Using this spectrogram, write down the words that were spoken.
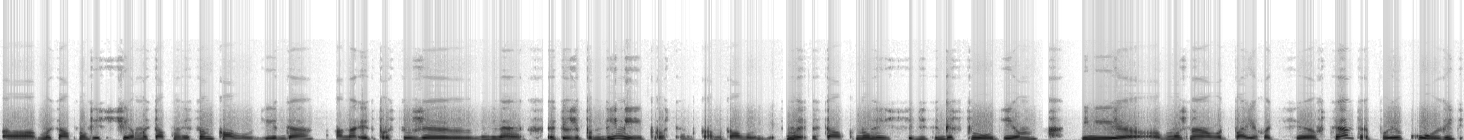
э, мы столкнулись с чем? Мы столкнулись с онкологией, да, она, это просто уже, не знаю, это уже пандемия просто онкологии. Мы столкнулись с бесплодием, и можно вот поехать в центр по ЭКО, ведь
